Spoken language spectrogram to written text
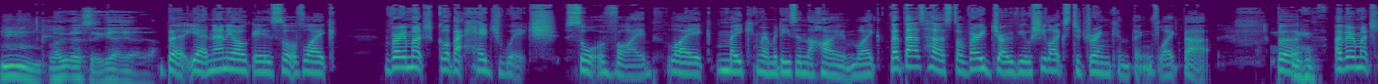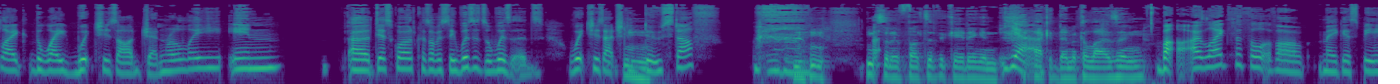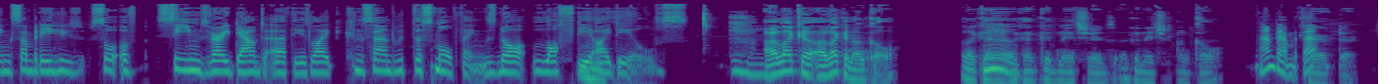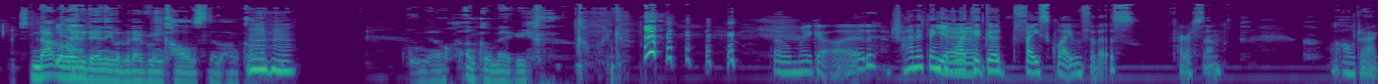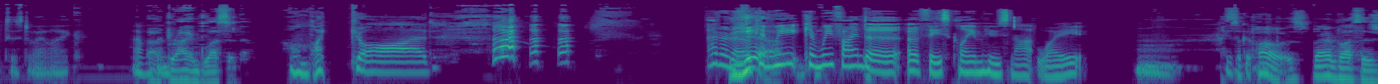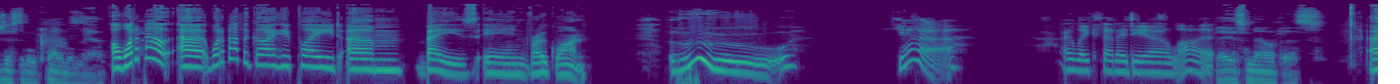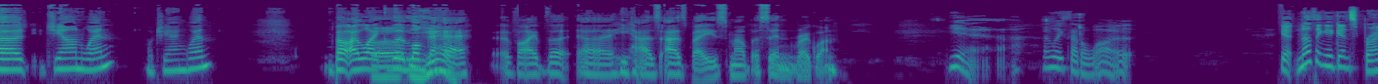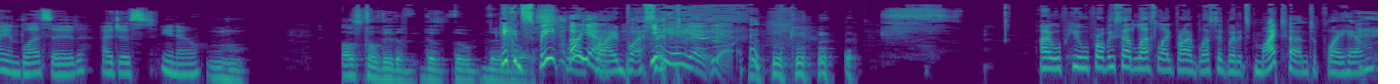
Mm, see. Yeah, yeah, yeah. But yeah, Nanny Og is sort of like very much got that hedge witch sort of vibe, like making remedies in the home. Like that that's her stuff, very jovial. She likes to drink and things like that. But Mhm. I very much like the way witches are generally in uh Discworld, because obviously wizards are wizards. Witches actually Mhm. do stuff. Instead of pontificating and Yeah. academicalizing. But I like the thought of our Magus being somebody who sort of seems very down to earth. He's like concerned with the small things, not lofty Mhm. ideals. Mhm. I like a I like an uncle, like a Mm. like a good natured a good natured uncle I'm down with that. character. It's not Yeah. related to anyone, but everyone calls them uncle. Mm-hmm. You know, Uncle Maggie. Oh my god. oh my god. I'm trying to think of like a good face claim for this person. What older actors do I like? Other Uh, than... Brian Blessed. Oh my god. I don't know. Yeah. Can we can we find a, a face claim who's not white? Hmm. I Who's a good one? suppose Brian Blessed is just an incredible man. Oh, what about uh what about the guy who played um Baze in Rogue One? Ooh. Yeah. I like that idea a lot. Baze Malbus. Uh Jian Wen or Jiang Wen? But I like Uh, the longer yeah. hair uh, vibe that uh he has as Baze Malbus in Rogue One. Yeah. I like that a lot. Yeah, nothing against Brian Blessed. I just, you know. hmm I'll still do the the the. the He can voice. speak Oh, yeah. Brian Blessed. Yeah, yeah, yeah, yeah. I will, he will probably sound less like Brian Blessed when it's my turn to play him.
